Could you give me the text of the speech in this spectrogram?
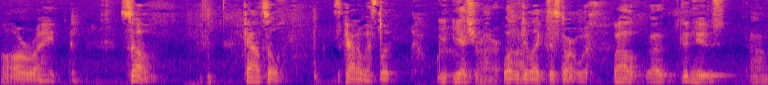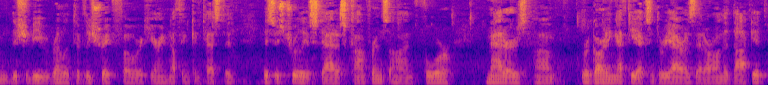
all right. So, counsel, Mr. Kanowitz, look, Y- Yes, Your Honor. what would you like to start with? Well, uh, good news. Um, This should be relatively straightforward hearing, nothing contested. This is truly a status conference on four matters um, regarding FTX and Three Arrows that are on the docket.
